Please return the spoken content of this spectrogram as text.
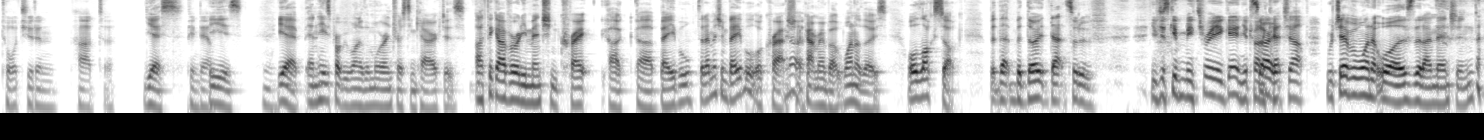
tortured and hard to yes pin down. He is. Mm. Yeah, and he's probably one of the more interesting characters. I think I've already mentioned Cra- uh, uh, Babel. Did I mention Babel or Crash? No. I can't remember. One of those or Lock, Stock. But that, but though that sort of. You've just given me three again. You're trying Sorry, to catch up. Whichever one it was that I mentioned,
